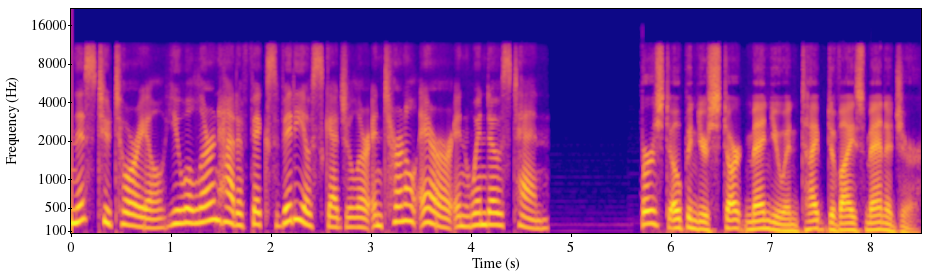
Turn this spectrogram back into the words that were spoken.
In this tutorial you will learn how to fix Video Scheduler internal error in Windows 10. First open your Start menu and type Device Manager.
